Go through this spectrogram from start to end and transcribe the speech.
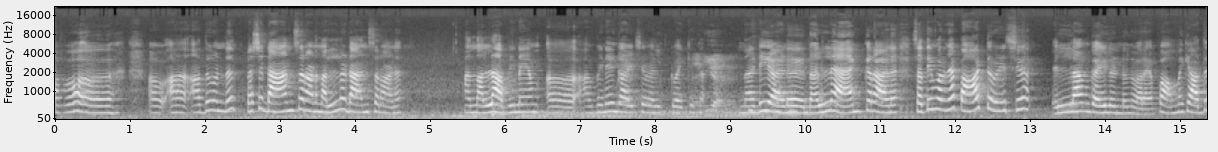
അപ്പോൾ അതുകൊണ്ട് പക്ഷെ ഡാൻസറാണ് നല്ല ഡാൻസറാണ് നല്ല അഭിനയം അഭിനയം കാഴ്ച വയ്ക്കുന്ന നടിയാണ്. നല്ല ആണ്. സത്യം പറഞ്ഞാൽ പാട്ട് ഒഴിച്ച് എല്ലാം കയ്യിലുണ്ടെന്ന് പറയാം. അപ്പോൾ അമ്മയ്ക്ക് അത്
